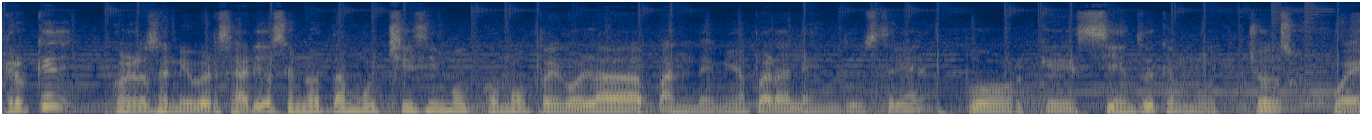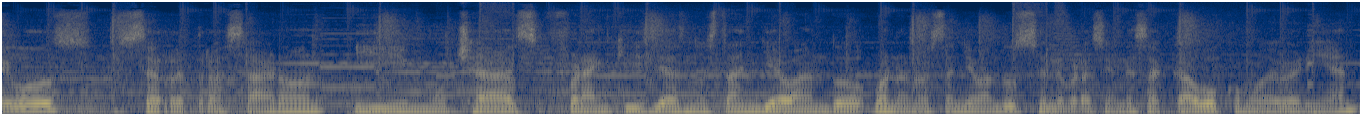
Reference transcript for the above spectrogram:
Creo que con los aniversarios se nota muchísimo cómo pegó la pandemia para la industria, porque siento que muchos juegos se retrasaron y muchas franquicias no están llevando, bueno, no están llevando celebraciones a cabo como deberían.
